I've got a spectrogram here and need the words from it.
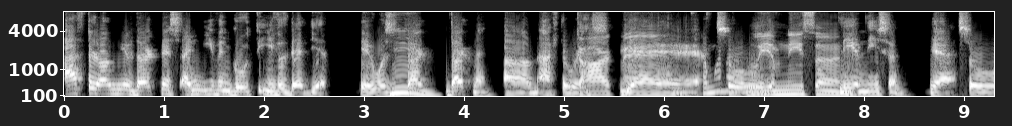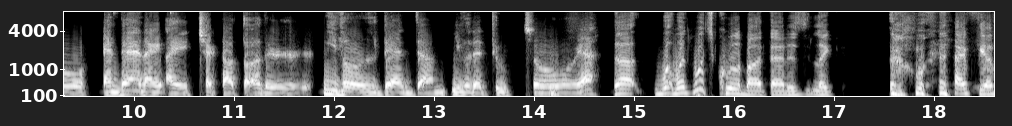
after Army of Darkness, I didn't even go to Evil Dead yet. It was Hmm. Dark Darkman um, afterwards. Darkman. Yeah, yeah, yeah, yeah. Come on So Liam Neeson. Liam Neeson. Yeah. So and then I, I checked out the other Evil Dead, um, Evil Dead Two. So yeah, the what, what what's cool about that is like what I feel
